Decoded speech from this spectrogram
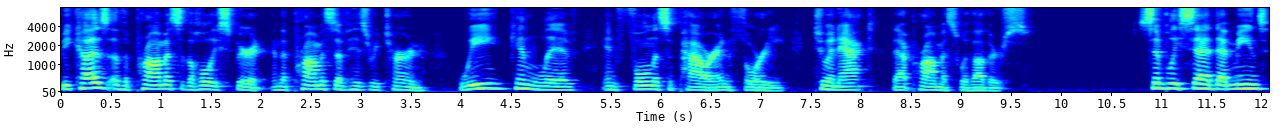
Because of the promise of the Holy Spirit and the promise of his return, we can live in fullness of power and authority to enact that promise with others. Simply said, that means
